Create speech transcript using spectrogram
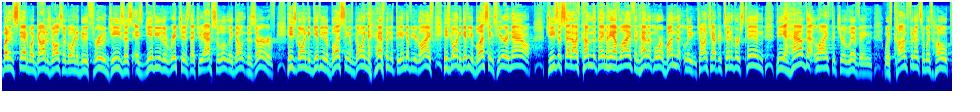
but instead, what God is also going to do through Jesus is give you the riches that you absolutely don't deserve. He's going to give you the blessing of going to heaven at the end of your life. He's going to give you blessings here and now. Jesus said, I've come that they may have life and have it more abundantly. John chapter 10 and verse 10. Do you have that life that you're living with confidence and with hope?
